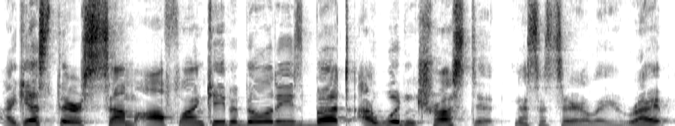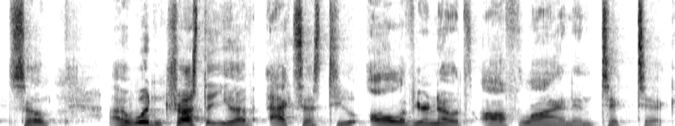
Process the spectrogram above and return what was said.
I guess there's some offline capabilities, but I wouldn't trust it necessarily, right? So I wouldn't trust that you have access to all of your notes offline in TickTick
